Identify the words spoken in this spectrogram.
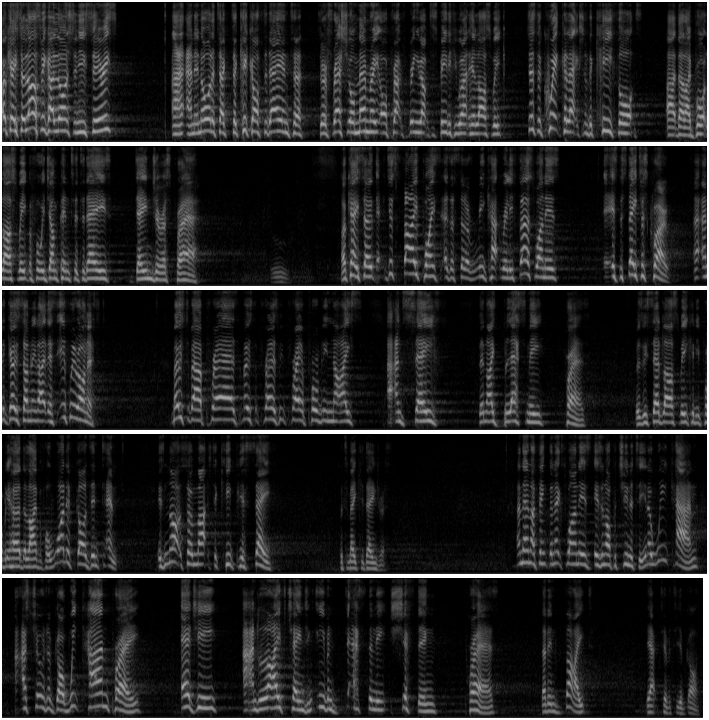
Okay, so last week I launched a new series. Uh, and in order to, to kick off today and to, to refresh your memory or perhaps bring you up to speed if you weren't here last week, just a quick collection of the key thoughts uh, that I brought last week before we jump into today's dangerous prayer. Okay, so just five points as a sort of recap, really. First one is, is the status quo. And it goes something like this If we're honest, most of our prayers, most of the prayers we pray are probably nice and safe. They're nice, bless me prayers. But As we said last week, and you've probably heard the line before, what if God's intent is not so much to keep you safe, but to make you dangerous? And then I think the next one is, is an opportunity. You know, we can as children of God, we can pray edgy and life changing, even destiny shifting prayers that invite the activity of God.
